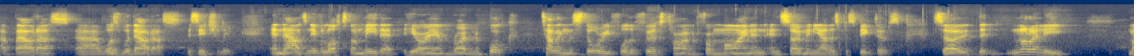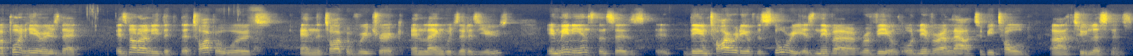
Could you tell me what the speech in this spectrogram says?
about us uh, was without us, essentially. And now it's never lost on me that here I am writing a book telling the story for the first time from mine and, and so many others' perspectives. So that not only my point here is that it's not only the, the type of words and the type of rhetoric and language that is used. In many instances, the entirety of the story is never revealed or never allowed to be told uh, to listeners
